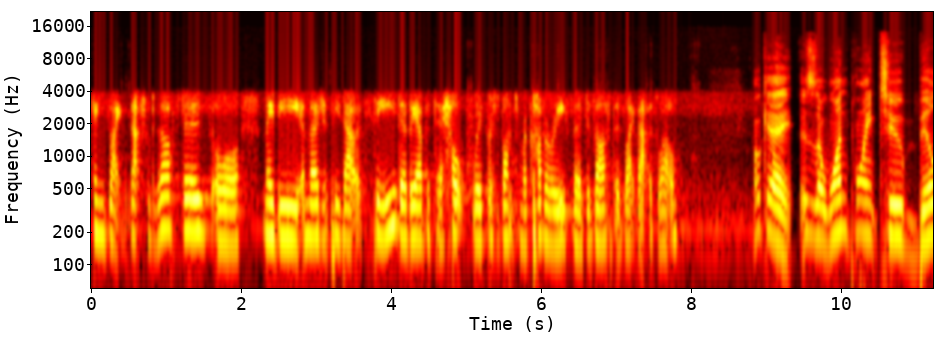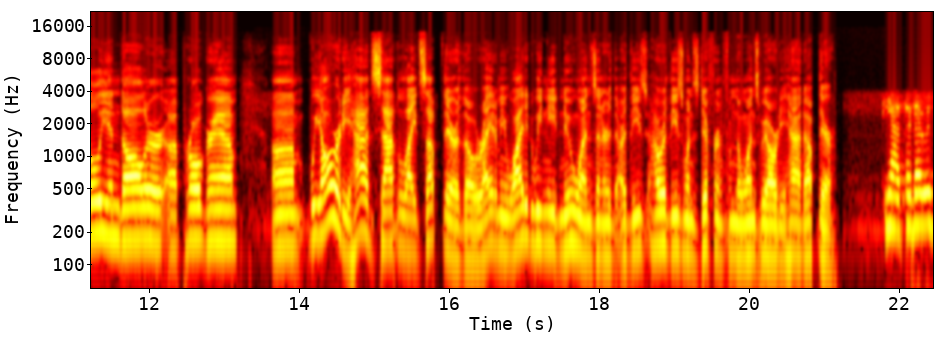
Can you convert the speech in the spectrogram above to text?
things like natural disasters or maybe emergencies out at sea. They'll be able to help with response and recovery for disasters like that as well. Okay, this is a 1.2 billion dollar uh, program. Um, we already had satellites up there, though, right? I mean, why did we need new ones? And are, are these how are these ones different from the ones we already had up there? Yeah, so there was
